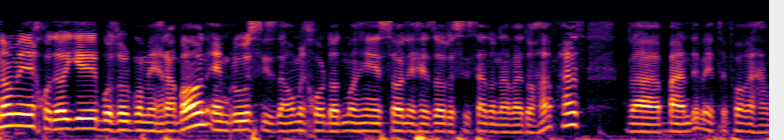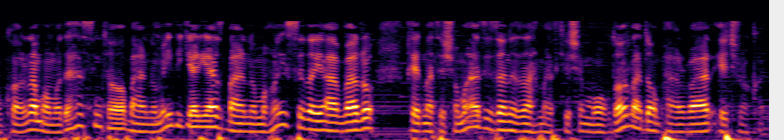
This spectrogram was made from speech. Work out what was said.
نام خدای بزرگ و مهربان امروز 13 خرداد ماه سال 1397 هست و بنده به اتفاق همکارانم آماده هستیم تا برنامه دیگری از برنامه های صدای اول رو خدمت شما عزیزان زحمتکش مقدار و دامپرور اجرا کنیم.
